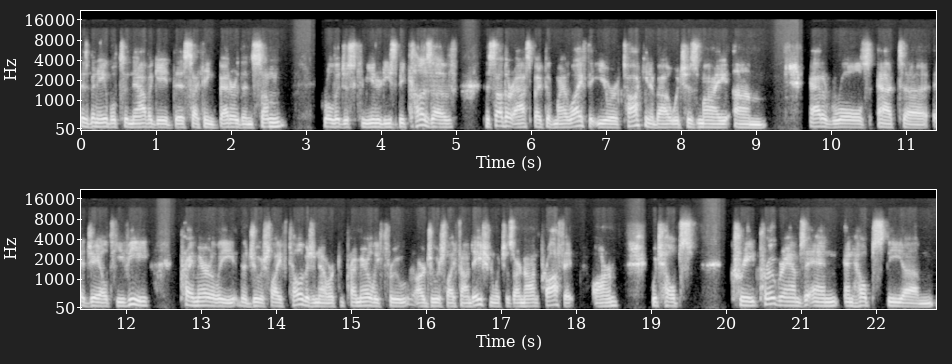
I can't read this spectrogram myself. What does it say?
has been able to navigate this. I think better than some religious communities because of this other aspect of my life that you were talking about, which is my um, added roles at, uh, at JLTV, primarily the Jewish Life Television Network, and primarily through our Jewish Life Foundation, which is our nonprofit arm, which helps create programs and and helps the um,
